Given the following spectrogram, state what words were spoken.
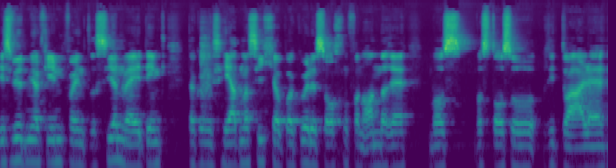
das würde mich auf jeden Fall interessieren, weil ich denke, da hört man sicher ein paar gute Sachen von anderen, was, was da so Rituale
